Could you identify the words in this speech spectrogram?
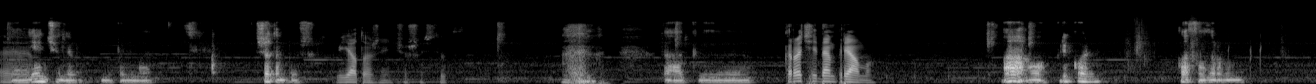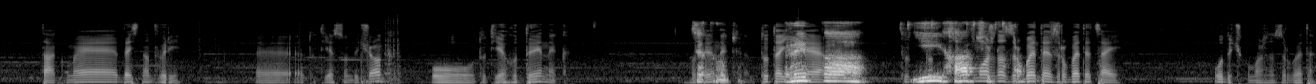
Е, я нічого не, не розумію. Що там пише? я теж нічого щось тут. Так. Е... Коротше, йдемо прямо. А, о, прикольно. Класно зроблено. Так, ми десь на дворі. Е, тут є сундучок. О, тут є годинник. Це Годинник. круто. Тут є. Рибка! Тут, Їй тут, тут можна зробити, зробити цей. Удочку можна зробити.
